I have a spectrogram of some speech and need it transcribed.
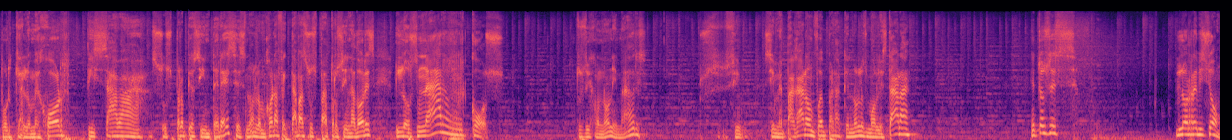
porque a lo mejor pisaba sus propios intereses, ¿no? A lo mejor afectaba a sus patrocinadores, los narcos. Entonces dijo, no, ni madres. Pues, si, si me pagaron fue para que no los molestara. Entonces, lo revisó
